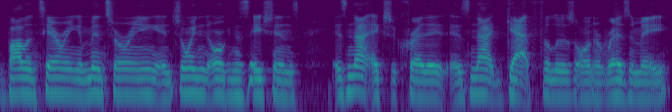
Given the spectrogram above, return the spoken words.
volunteering and mentoring and joining organizations is not extra credit, it's not gap fillers on a resume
